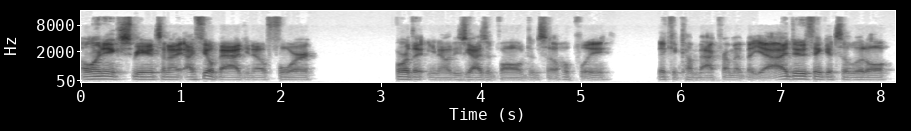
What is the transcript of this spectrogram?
a learning experience. And I, I feel bad, you know, for, for the, you know, these guys involved. And so hopefully they could come back from it. But yeah, I do think it's a little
